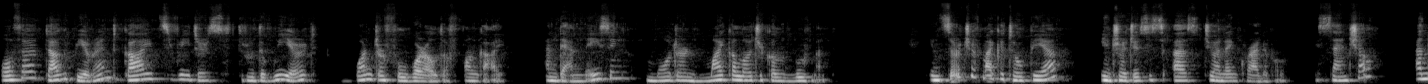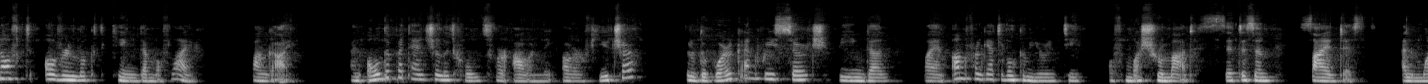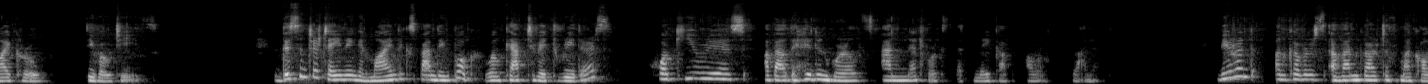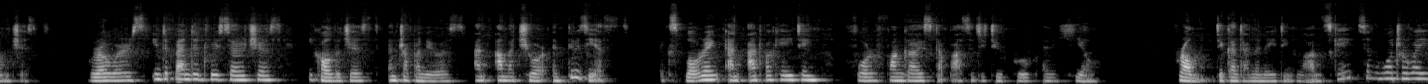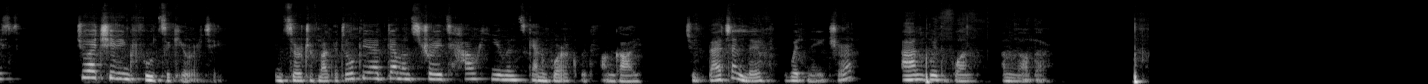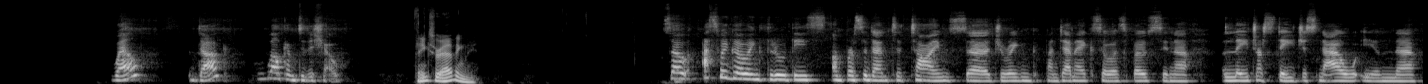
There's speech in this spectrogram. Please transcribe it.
author Doug Bierend guides readers through the weird, wonderful world of fungi and the amazing modern mycological movement. In Search of Mycotopia introduces us to an incredible, essential, and oft overlooked kingdom of life, fungi, and all the potential it holds for our, our future through the work and research being done by an unforgettable community of mushroom-mad citizen scientists and myco devotees. This entertaining and mind expanding book will captivate readers who are curious about the hidden worlds and networks that make up our planet. Bierend uncovers a vanguard of mycologists, growers, independent researchers, ecologists, entrepreneurs, and amateur enthusiasts exploring and advocating for fungi's capacity to improve and heal, from decontaminating landscapes and waterways to achieving food security. In Search of Mycotopia demonstrates how humans can work with fungi to better live with nature and with one another. Well, Doug, welcome to the show. Thanks for having me. So as we're going through these unprecedented times uh, during pandemic, so I suppose in a, later stages now in uh,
